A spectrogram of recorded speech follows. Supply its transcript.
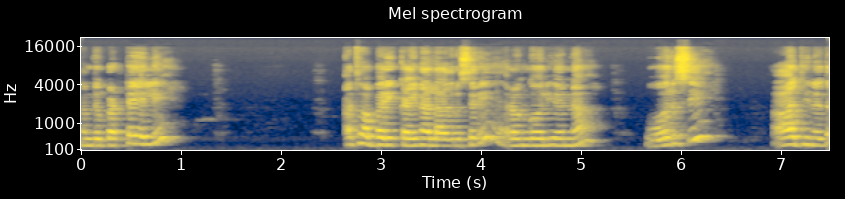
ಒಂದು ಬಟ್ಟೆಯಲ್ಲಿ ಅಥವಾ ಬರೀ ಕೈನಲ್ಲಾದರೂ ಸರಿ ರಂಗೋಲಿಯನ್ನು ಒರೆಸಿ ಆ ದಿನದ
